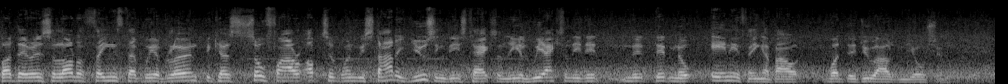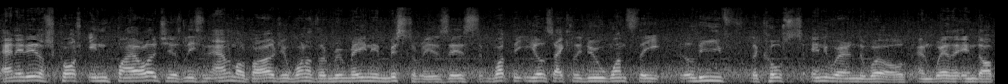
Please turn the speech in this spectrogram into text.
but there is a lot of things that we have learned because so far up to when we started using these tags on the eels, we actually did, didn't know anything about what they do out in the ocean. And it is, of course, in biology, at least in animal biology, one of the remaining mysteries is what the eels actually do once they leave the coasts anywhere in the world and where they end up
